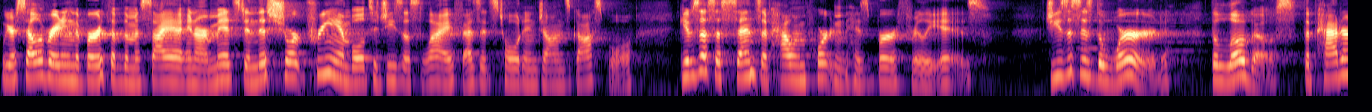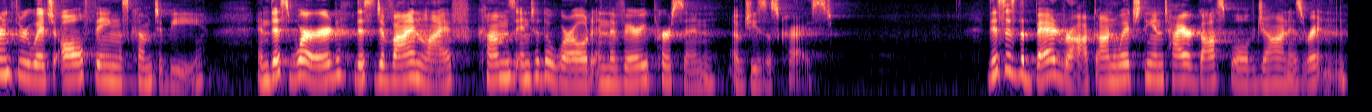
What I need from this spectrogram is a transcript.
We are celebrating the birth of the Messiah in our midst, and this short preamble to Jesus' life, as it's told in John's Gospel, gives us a sense of how important his birth really is. Jesus is the Word, the Logos, the pattern through which all things come to be. And this word, this divine life, comes into the world in the very person of Jesus Christ. This is the bedrock on which the entire Gospel of John is written.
